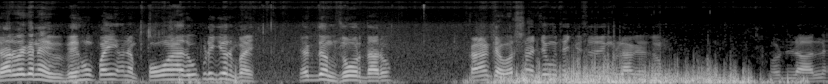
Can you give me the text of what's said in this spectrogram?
ચાર વાગ્યા ને ભેહું પાઈ અને પવન ઉપડી ગયો ને ભાઈ. એકદમ જોરદારો કારણ કે વરસાદ જેવું થઈ ગયું છે એવું લાગે તો એટલે હાલે,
